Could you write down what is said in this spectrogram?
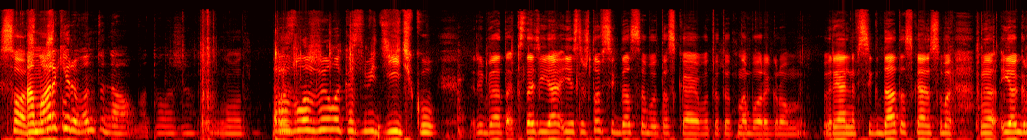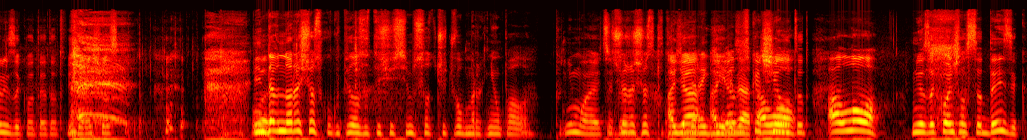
Саш, А ну маркеры вон туда вот положи. что- вот. Разложила косметичку. Ребята, кстати, я, если что, всегда с собой таскаю вот этот набор огромный. Реально, всегда таскаю с собой. У меня и огрызок вот этот в виде расчески. Недавно расческу купила за 1700, чуть в обморок не упала. Понимаете, Что расчески а такие я, дорогие, а я заскочила Алло. тут. Алло. У меня закончился дезик.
